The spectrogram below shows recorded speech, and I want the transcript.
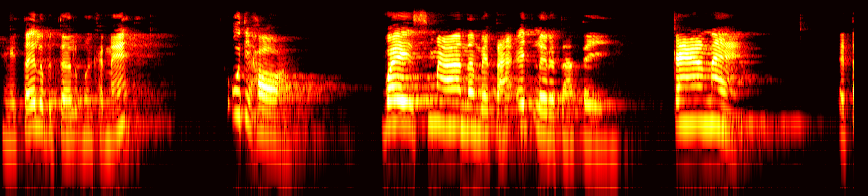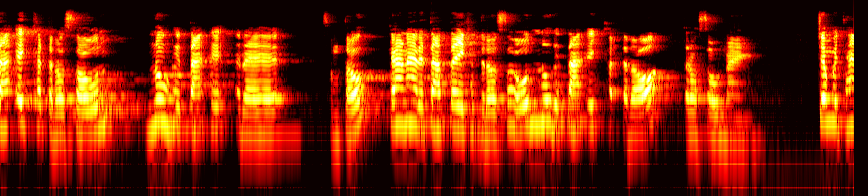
ថ្ងៃទៅលបិទ័រលបឿនខណៈ ឧទាហរណ៍ v ស្មើនឹង delta x លើ delta t កាលណា delta x ខិតទៅរក0នោះ delta x ដែលសំទោកាលណា delta t ខិតទៅរក0នោះ delta x ខិតទៅរកទៅរក0ដែរអញ្ចឹងមិនថា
